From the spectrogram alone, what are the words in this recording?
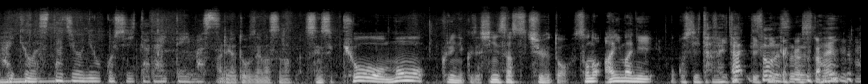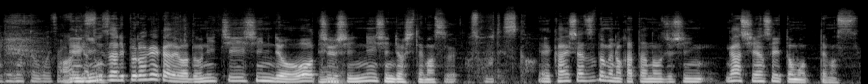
はい今日はスタジオにお越しいただいています。ありがとうございます。先生今日もクリニックで診察中とその合間にお越しいただいたっていうふうに伺いました、はい、ありがとうございます、銀座リプロ外科では土日診療を中心に診療してます、えー、そうですか、えー、会社勤めの方の受診がしやすいと思ってます。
